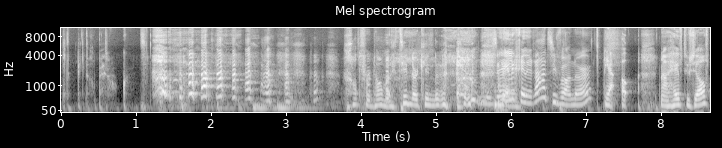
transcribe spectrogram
Klinkt toch best wel kut. Gadverdamme, Tinderkinderen. Er is een hele generatie van hoor. Ja, oh, nou heeft u zelf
